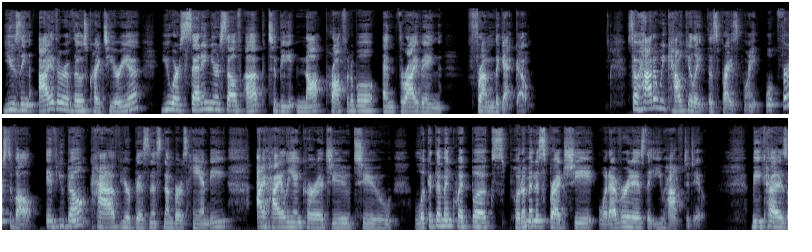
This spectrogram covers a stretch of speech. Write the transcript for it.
using either of those criteria, you are setting yourself up to be not profitable and thriving from the get go. So, how do we calculate this price point? Well, first of all, if you don't have your business numbers handy, I highly encourage you to look at them in QuickBooks, put them in a spreadsheet, whatever it is that you have to do because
